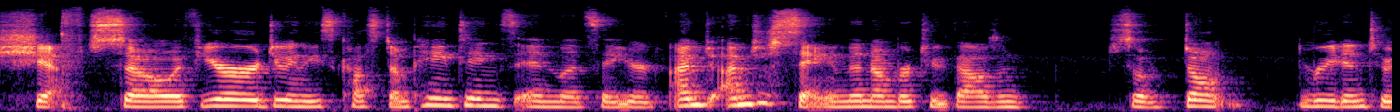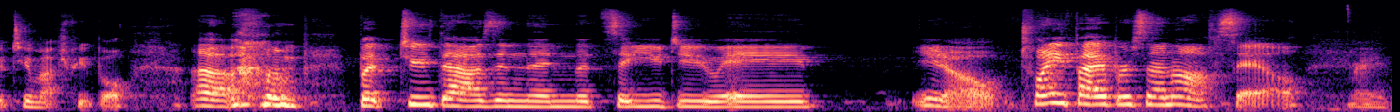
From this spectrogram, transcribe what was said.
shift so if you're doing these custom paintings and let's say you're i'm, I'm just saying the number 2000 so don't read into it too much people um, but 2000 then let's say you do a you know 25% off sale right.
